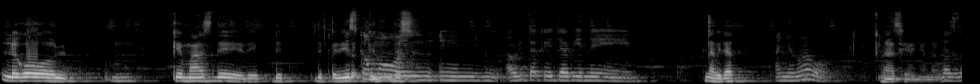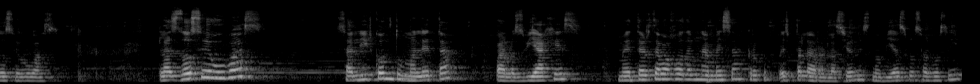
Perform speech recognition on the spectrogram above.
luego, ¿qué más de, de, pedir Es como en- ahorita que ya viene Navidad? Año Nuevo, Ah, sí, año nuevo. las 12 uvas. Las 12 uvas, salir con tu maleta para los viajes, meterte abajo de una mesa, creo que es para las relaciones, noviazgos, algo así.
